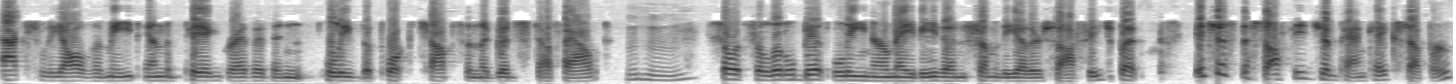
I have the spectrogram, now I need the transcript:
actually all the meat in the pig rather than leave the pork chops and the good stuff out. Mm-hmm. So it's a little bit leaner maybe than some of the other sausage, but it's just a sausage and pancake supper.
